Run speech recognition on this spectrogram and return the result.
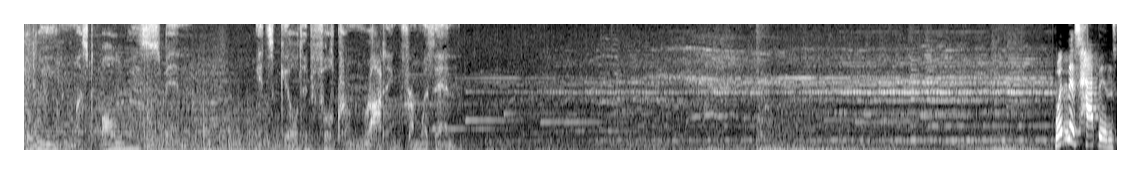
The wheel must always spin, its gilded fulcrum rotting from within. When this happens,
